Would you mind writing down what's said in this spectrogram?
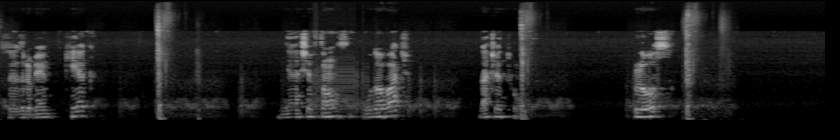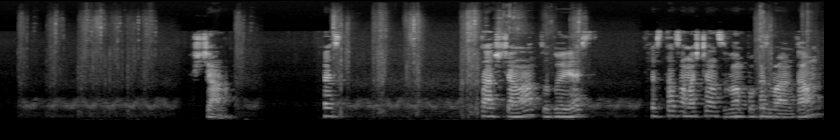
Sobie zrobiłem kijek. Nie da się w tą budować. Da się tu. Plus ściana. To jest ta ściana, co tu jest. To jest ta sama ściana, co wam pokazywałem tam.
